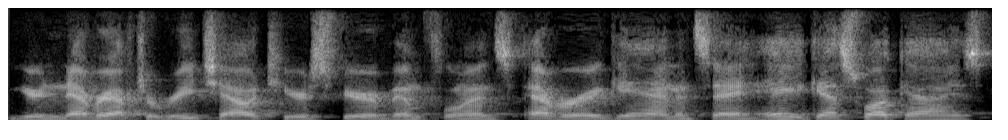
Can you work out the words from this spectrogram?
you never have to reach out to your sphere of influence ever again and say, "Hey, guess what, guys?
